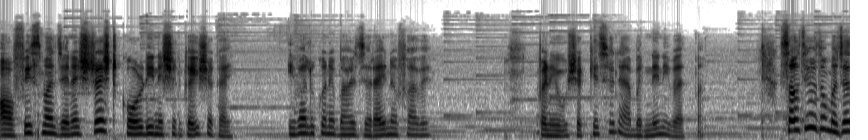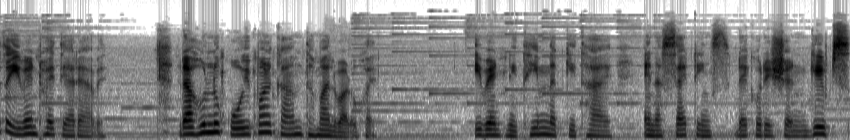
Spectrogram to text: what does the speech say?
ઓફિસમાં જેને શ્રેષ્ઠ કોઓર્ડિનેશન કહી શકાય એવા લોકોને બહાર જરાય ન ફાવે. પણ એવું શક્ય છે ને આ બંનેની વાતમાં? સૌથી વધુ મજા તો ઇવેન્ટ હોય ત્યારે આવે. રાહુલનું કોઈ પણ કામ ધમાલવાળું હોય. ઇવેન્ટની થીમ નક્કી થાય, એના settings decoration gifts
